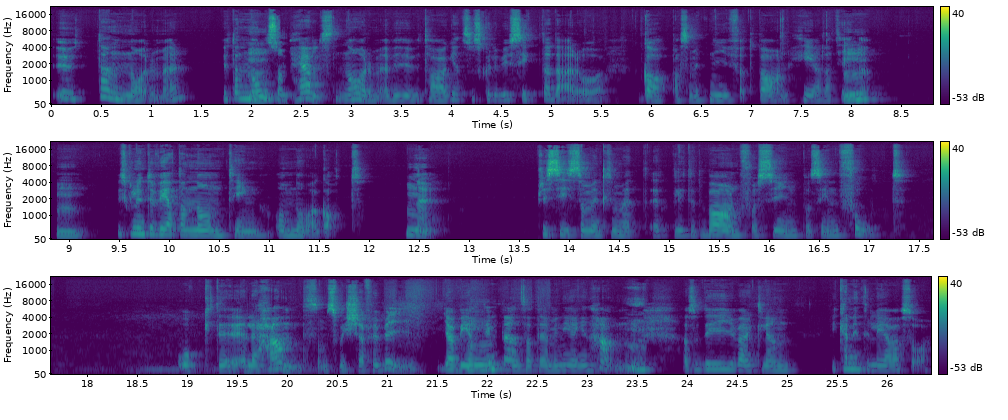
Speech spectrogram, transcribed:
utan normer, utan någon Mm. som helst norm överhuvudtaget så skulle vi sitta där och gapa som ett nyfött barn hela tiden. Mm. Mm. Vi skulle inte veta någonting om något. Nej. Precis som liksom ett, ett litet barn får syn på sin fot. Och det, eller hand som swishar förbi. Jag vet Mm. inte ens att det är min egen hand. Mm. Alltså det är ju verkligen, vi kan inte leva så.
